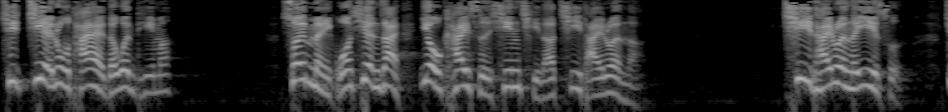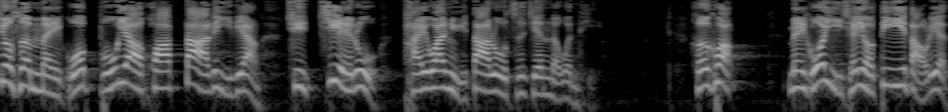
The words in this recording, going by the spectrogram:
去介入台海的问题吗？所以，美国现在又开始兴起了弃台论了。弃台论的意思就是美国不要花大力量去介入台湾与大陆之间的问题。何况，美国以前有第一岛链，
